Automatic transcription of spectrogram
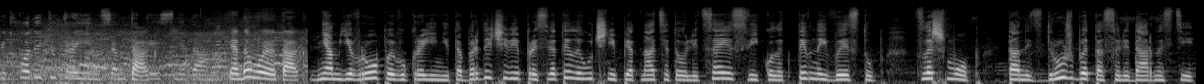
Підходить українцям Так. сніданок. Я думаю, так. Дням Європи в Україні та Бердичеві присвятили учні 15-го ліцею свій колективний виступ флешмоб. Танець дружби та солідарності,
